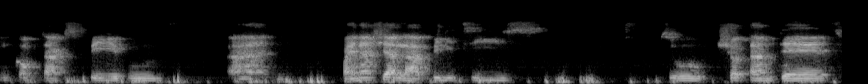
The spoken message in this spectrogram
income tax payable and financial liabilities, so short-term debt,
